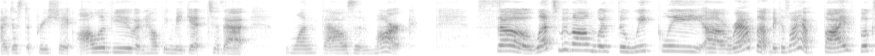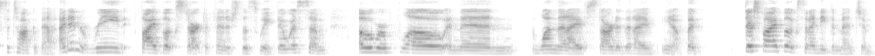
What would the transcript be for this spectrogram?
I just appreciate all of you and helping me get to that 1,000 mark. So let's move on with the weekly uh, wrap up because I have five books to talk about. I didn't read five books start to finish this week. There was some overflow and then one that I've started that I, you know, but there's five books that I need to mention.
